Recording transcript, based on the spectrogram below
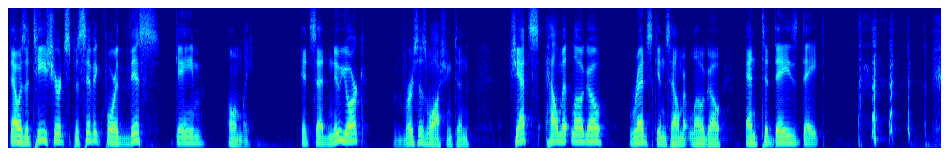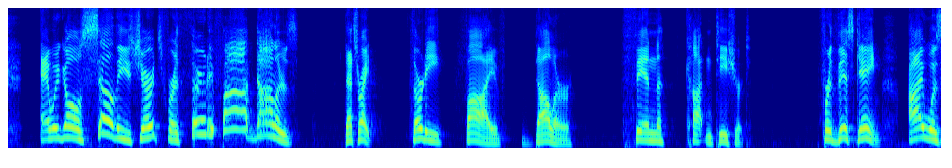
That was a t shirt specific for this game only. It said New York versus Washington, Jets helmet logo, Redskins helmet logo, and today's date. and we're going to sell these shirts for $35. That's right, $35 thin cotton t shirt for this game. I was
